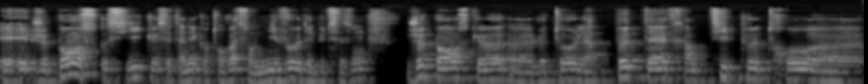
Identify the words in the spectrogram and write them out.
Et, et je pense aussi que cette année, quand on voit son niveau au début de saison, je pense que euh, le taux l'a peut-être un petit peu trop, euh,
